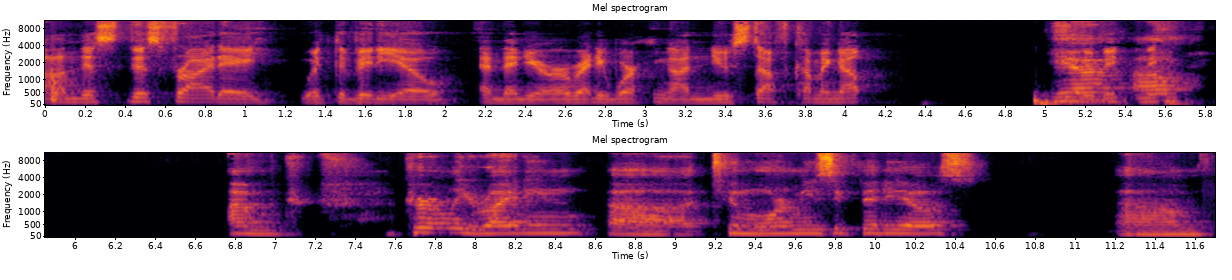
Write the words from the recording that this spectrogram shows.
on this this Friday with the video, and then you're already working on new stuff coming up. Yeah, Maybe- um, I'm currently writing uh, two more music videos, um,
